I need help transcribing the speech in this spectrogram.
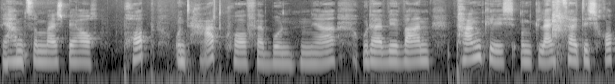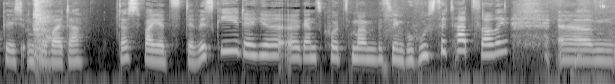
Wir haben zum Beispiel auch Pop und Hardcore verbunden, ja. Oder wir waren punkig und gleichzeitig rockig und so weiter. Das war jetzt der Whisky, der hier äh, ganz kurz mal ein bisschen gehustet hat, sorry. Ähm,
